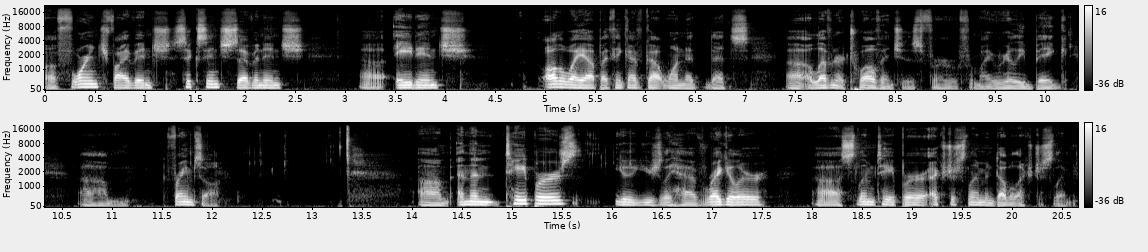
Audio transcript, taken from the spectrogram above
a four inch, five inch, six inch, seven inch, uh, eight inch, all the way up. I think I've got one that that's uh, 11 or 12 inches for for my really big um, frame saw. Um, and then tapers, you usually have regular, uh, slim taper, extra slim, and double extra slim.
